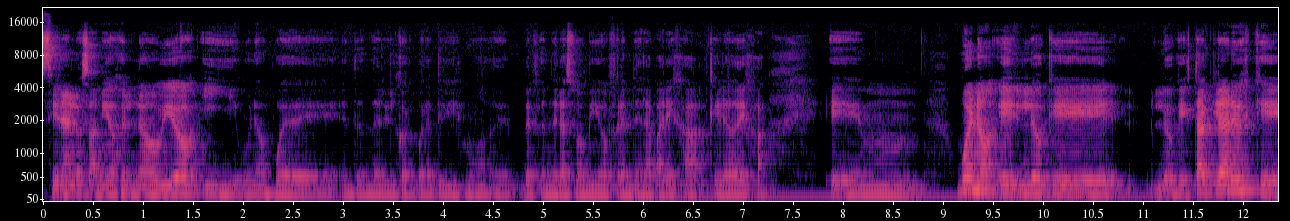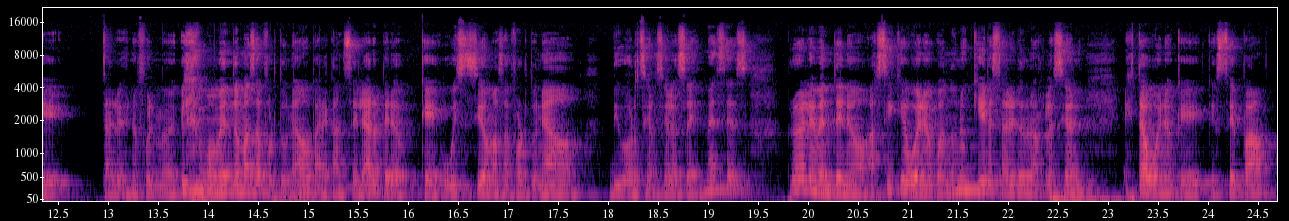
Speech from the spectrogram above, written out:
Si eran los amigos del novio y uno puede entender el corporativismo, de defender a su amigo frente a la pareja que lo deja. Eh, bueno, eh, lo, que, lo que está claro es que tal vez no fue el, el momento más afortunado para cancelar, pero que hubiese sido más afortunado divorciarse a los seis meses. Probablemente no. Así que bueno, cuando uno quiere salir de una relación, está bueno que, que sepa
